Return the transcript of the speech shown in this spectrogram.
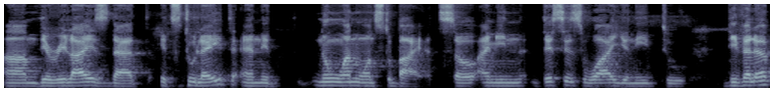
um, they realize that it's too late and it no one wants to buy it. So i mean this is why you need to develop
